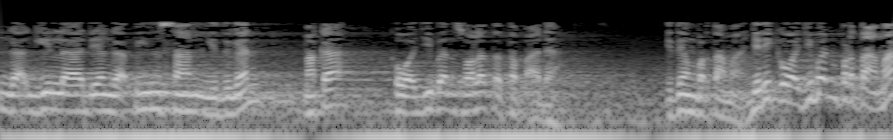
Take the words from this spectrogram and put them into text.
nggak gila, dia nggak pingsan gitu kan? maka kewajiban sholat tetap ada. Itu yang pertama. Jadi kewajiban pertama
